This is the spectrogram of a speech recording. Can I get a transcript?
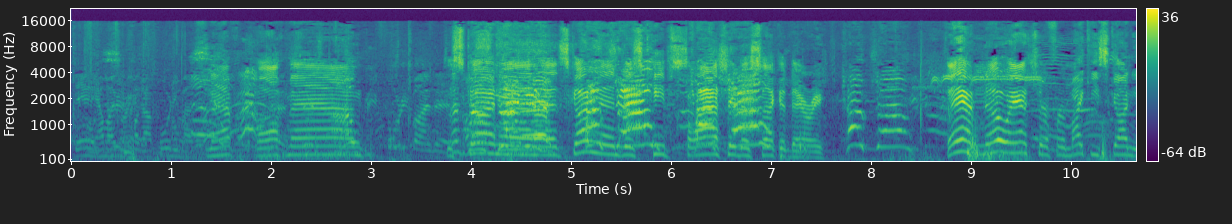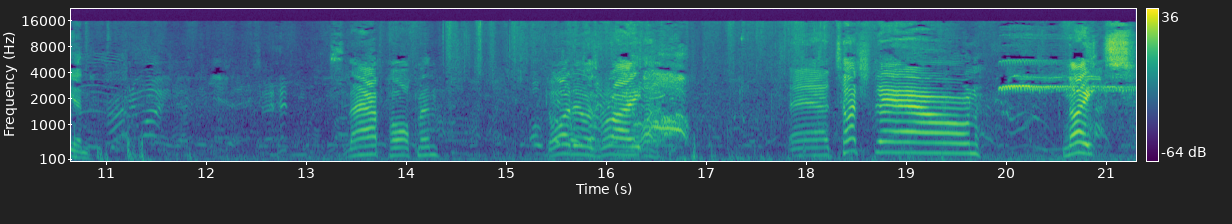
Snap Hoffman to Scunyon. Scunyon just keeps slashing the secondary. They have no answer for Mikey Scunyon. Snap Hoffman. Going to his right. And touchdown Knights.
